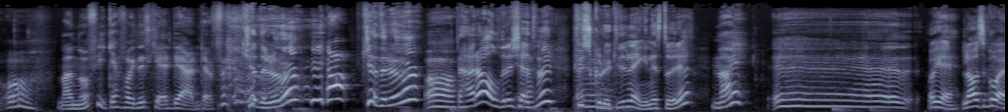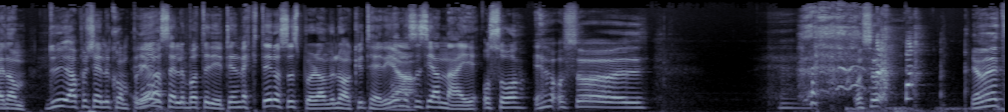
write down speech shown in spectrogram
Åh, nei, nå fikk jeg faktisk helt jernteppe. Kødder du nå? Ja. Kødder du nå? Oh. Det her har aldri skjedd før. Husker du ikke din egen historie? nei Uh... Ok, la oss gå gjennom. Du er på Shell Company yeah. og selger batterier til en vekter, og så spør du han vil du ha kvitteringen, Ja. og så sier han nei, og så Ja, og så Og så Ja, men et,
